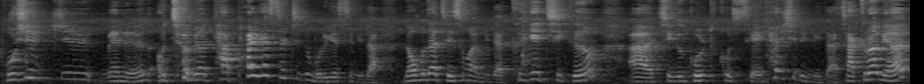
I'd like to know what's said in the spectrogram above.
보실 쯤에는 어쩌면 다 팔렸을지도 모르겠습니다. 너무나 죄송합니다. 그게 지금, 아, 지금 골드코스트의 현실입니다. 자, 그러면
